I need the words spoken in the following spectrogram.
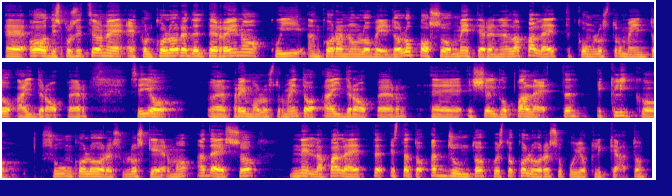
Eh, ho a disposizione, ecco, il colore del terreno, qui ancora non lo vedo, lo posso mettere nella palette con lo strumento eyedropper. Se io eh, premo lo strumento eyedropper eh, e scelgo palette e clicco su un colore sullo schermo, adesso nella palette è stato aggiunto questo colore su cui ho cliccato.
